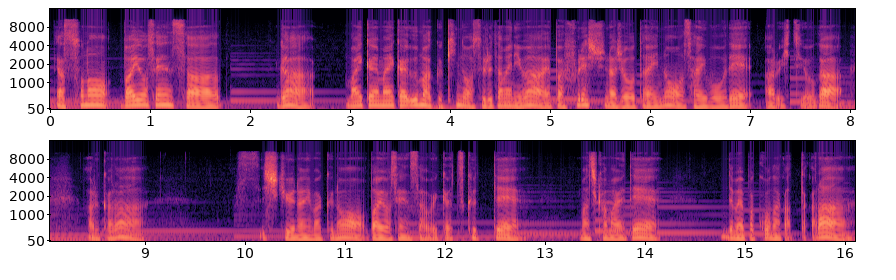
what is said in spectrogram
だからそのバイオセンサーが毎回毎回うまく機能するためにはやっぱフレッシュな状態の細胞である必要があるから子宮内膜のバイオセンサーを一回作って待ち構えてでもやっぱ来なかったから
